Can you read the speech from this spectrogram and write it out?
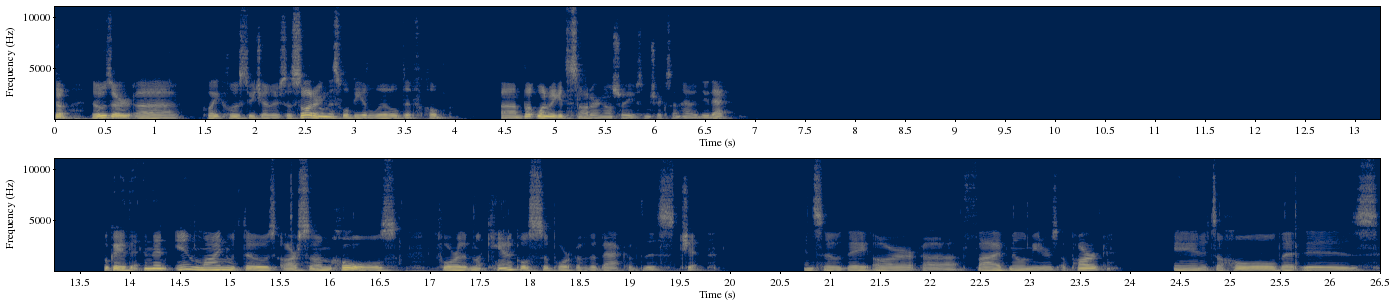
So those are uh, quite close to each other. So soldering this will be a little difficult, um, but when we get to soldering, I'll show you some tricks on how to do that. Okay, and then in line with those are some holes for the mechanical support of the back of this chip. And so they are uh, five millimeters apart, and it's a hole that is.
